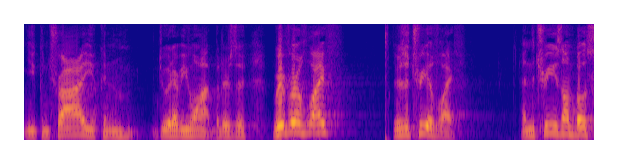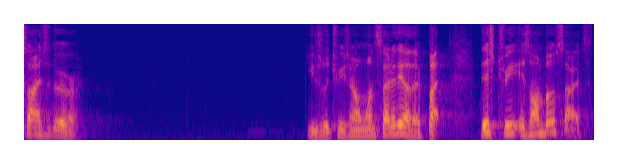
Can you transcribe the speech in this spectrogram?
you can try, you can do whatever you want. But there's a river of life, there's a tree of life. And the tree is on both sides of the river. Usually trees are on one side or the other, but this tree is on both sides.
